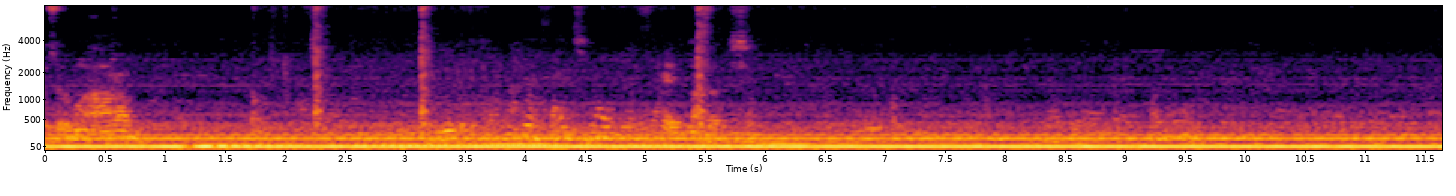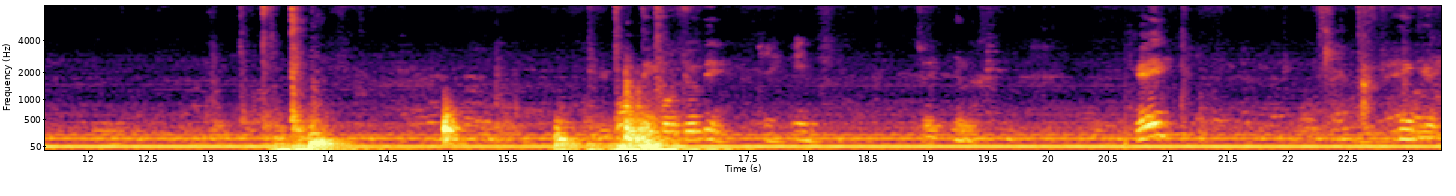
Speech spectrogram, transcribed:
gusto ng mga Arab. massage, light massage. Head massage. Reporting for duty. Check-in. Check in. Okay? Thank you.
